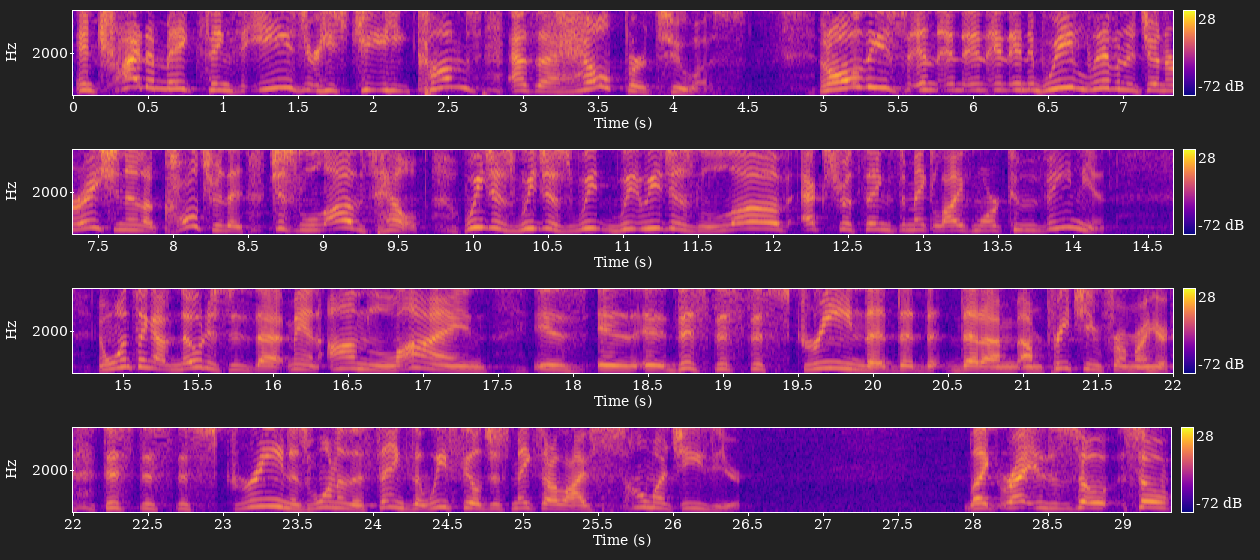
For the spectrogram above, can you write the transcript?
and try to make things easier. He's, he comes as a helper to us. And all these, and, and, and, and we live in a generation and a culture that just loves help. We just, we just, we, we, we just love extra things to make life more convenient. And one thing I've noticed is that, man, online is, is, is, this, this, this screen that, that, that I'm, I'm preaching from right here. This, this, this screen is one of the things that we feel just makes our lives so much easier like right so so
